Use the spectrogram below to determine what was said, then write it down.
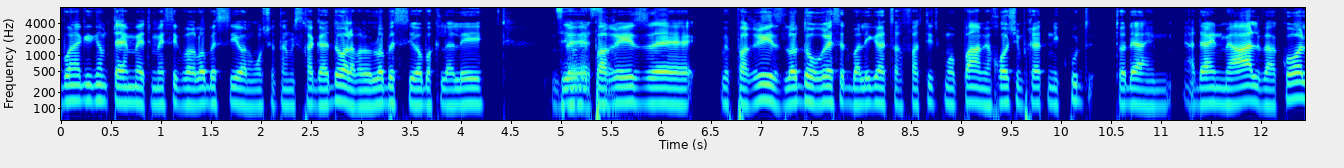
בוא נגיד גם את האמת, מסי כבר לא בשיאו, למרות שנתן משחק גדול, אבל הוא לא בשיאו בכללי. ופריז, uh, ופריז לא דורסת בליגה הצרפתית כמו פעם, יכול להיות שמבחינת ניקוד, אתה יודע, הם עדיין מעל והכל,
